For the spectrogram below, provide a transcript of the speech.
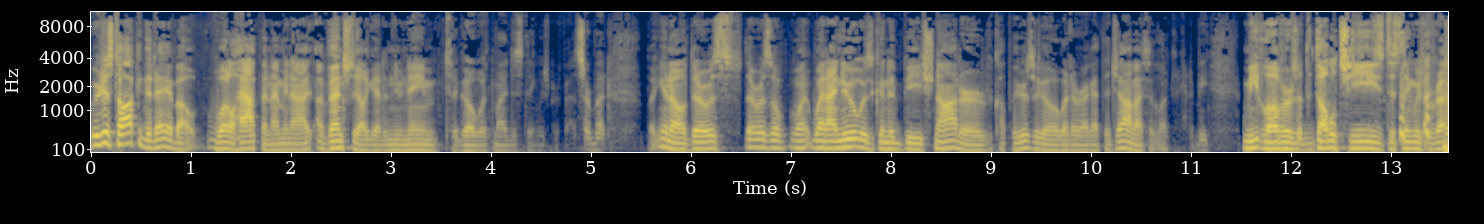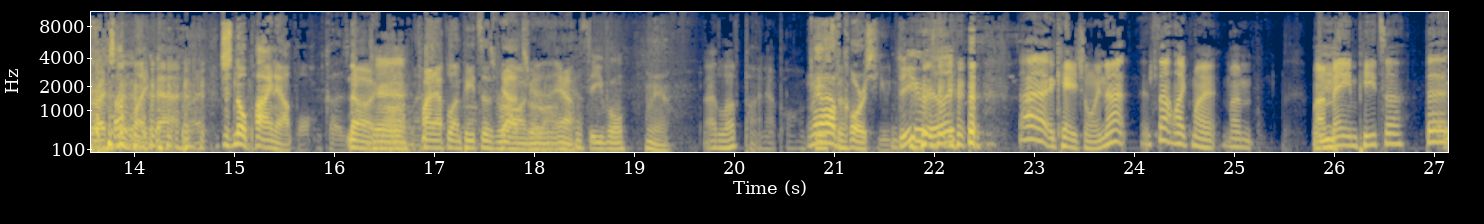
we were just talking today about what'll happen. I mean, I, eventually I'll get a new name to go with my distinguished professor, but but you know, there was there was a when when I knew it was going to be Schnatter a couple of years ago or whatever. I got the job. I said, look, I got to be meat lovers with the double cheese distinguished professor, right? Something like that. Right? Just no pineapple. Cause No, Yeah. pineapple on pizza is Yeah, wrong. that's wrong. Yeah. It's evil. yeah. I love pineapple. on Yeah, of course you. Do you really? Uh, occasionally, not. It's not like my my my mm. main pizza, but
